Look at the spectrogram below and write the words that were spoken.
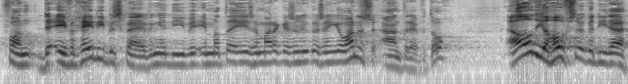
van de evangeliebeschrijvingen die we in Matthäus en Marcus en Lucas en Johannes aantreffen, toch? al die hoofdstukken die daar,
